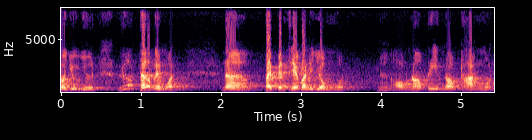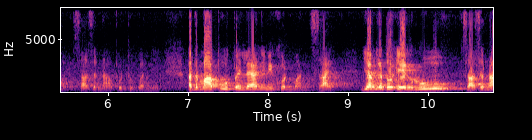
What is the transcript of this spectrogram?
อายุยืนเลือเทอะไปหมดนะไปเป็นเทวนิยมหมดออกนอกรีดนอกทางหมด ศาสนาพุทธทุกวันนี้อาตมาพูดไปแล้วนี่มีคนหมั่นไส้ยังกับตัวเองรู้ศาสนา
